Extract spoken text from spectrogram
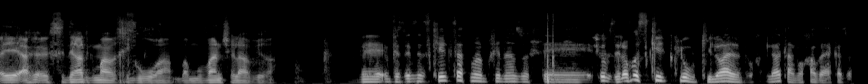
אה, סדרת גמר הכי גרועה, במובן של האווירה. ו- וזה מזכיר קצת מהבחינה הזאת, אה, שוב, זה לא מזכיר כלום, כי לא היה לנו, לא הייתה לנו חוויה כזאת.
